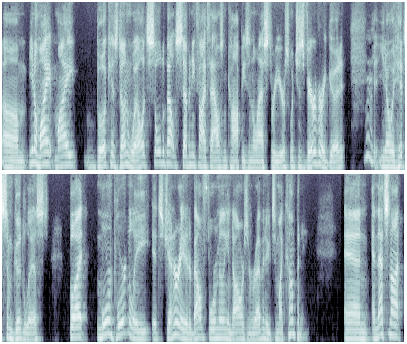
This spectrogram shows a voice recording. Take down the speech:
um, you know, my my book has done well. It's sold about seventy five thousand copies in the last three years, which is very very good. It, hmm. You know, it hit some good lists, but more importantly, it's generated about four million dollars in revenue to my company, and and that's not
